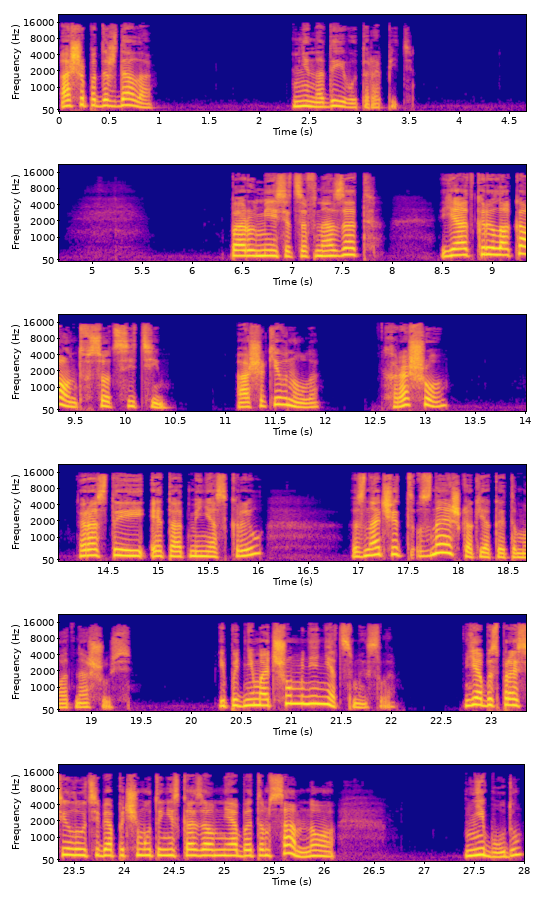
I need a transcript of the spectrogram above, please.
Аша подождала. Не надо его торопить. Пару месяцев назад я открыл аккаунт в соцсети. Аша кивнула. «Хорошо. Раз ты это от меня скрыл, значит, знаешь, как я к этому отношусь. И поднимать шум мне нет смысла. Я бы спросила у тебя, почему ты не сказал мне об этом сам, но не буду.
